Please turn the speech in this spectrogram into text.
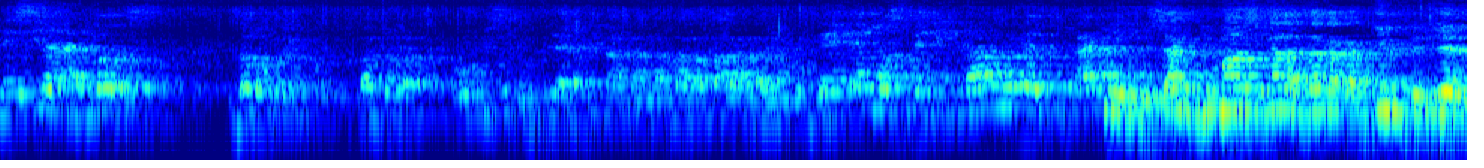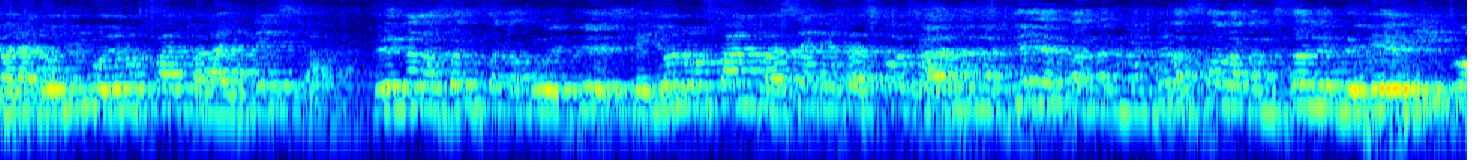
decían a Dios. Que hemos predicado el Kali. Para domingo yo no falto a la iglesia. Que yo no falto a hacer estas cosas. que Predico,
